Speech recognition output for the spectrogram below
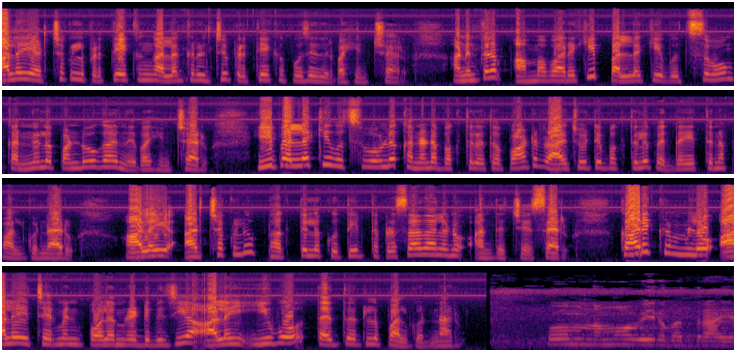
ఆలయ అర్చకులు ప్రత్యేకంగా అలంకరించి ప్రత్యేక పూజ నిర్వహించారు. అనంతరం అమ్మవారికి పల్లకి ఉత్సవం కన్నుల పండుగగా నిర్వహించారు. ఈ పల్లకి ఉత్సవంలో కన్నడ భక్తులతో పాటు రాయచోటి భక్తులు పెద్ద ఎత్తున పాల్గొన్నారు. ఆలయ అర్చకులు భక్తులకు తీర్థ ప్రసాదాలను అందజేశారు. కార్యక్రమంలో ఆలయ చైర్మన్ పోలంరెడ్డి విజయ ఆలయ ఈవో తదితరులు పాల్గొన్నారు. ఓం నమో వీరభద్రాయ.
